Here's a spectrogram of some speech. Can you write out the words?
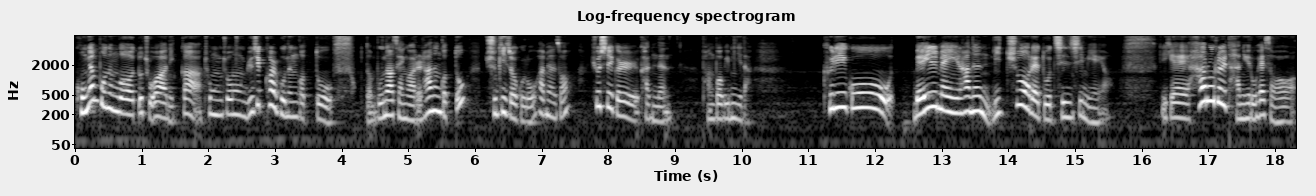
공연 보는 것도 좋아하니까 종종 뮤지컬 보는 것도 어떤 문화 생활을 하는 것도 주기적으로 하면서 휴식을 갖는 방법입니다. 그리고 매일매일 하는 리추얼에도 진심이에요. 이게 하루를 단위로 해서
